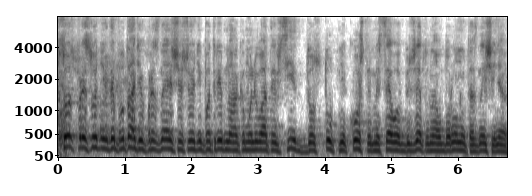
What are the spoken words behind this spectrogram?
Хто з присутніх депутатів признає, що сьогодні потрібно акумулювати всі доступні кошти місцевого бюджету на оборону та знищення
